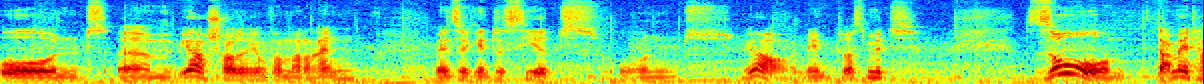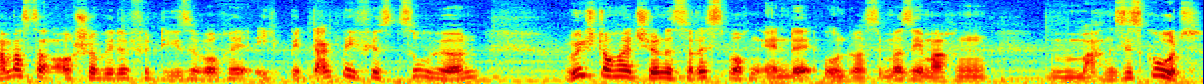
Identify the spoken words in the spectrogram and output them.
Und ähm, ja, schaut euch einfach mal rein, wenn es euch interessiert. Und ja, nehmt was mit. So, damit haben wir es dann auch schon wieder für diese Woche. Ich bedanke mich fürs Zuhören. Wünsche noch ein schönes Restwochenende und was immer Sie machen, machen Sie es gut.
